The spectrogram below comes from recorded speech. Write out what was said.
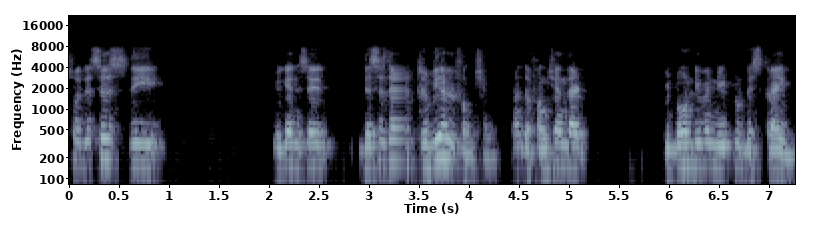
So this is the, you can say, this is the trivial function, and the function that you don't even need to describe.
